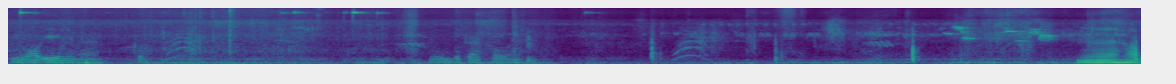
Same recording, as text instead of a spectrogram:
มึงเอาเองนะมึงประกาศเขานะนี่นะครับ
